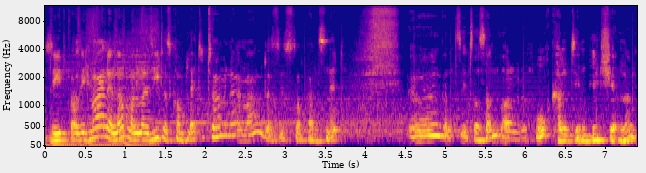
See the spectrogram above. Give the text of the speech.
seht, was ich meine. Ne? Man, man sieht das komplette Terminal mal, das ist doch ganz nett. Äh, ganz interessant, weil hochkant den Bildschirm ne?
